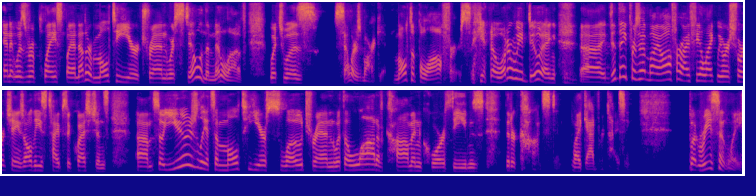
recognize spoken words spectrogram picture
and it was replaced by another multi-year trend we're still in the middle of, which was seller's market, multiple offers. You know, what are we doing? Uh, did they present my offer? I feel like we were shortchanged. All these types of questions. Um, so usually it's a multi-year slow trend with a lot of common core themes that are constant, like advertising. But recently,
